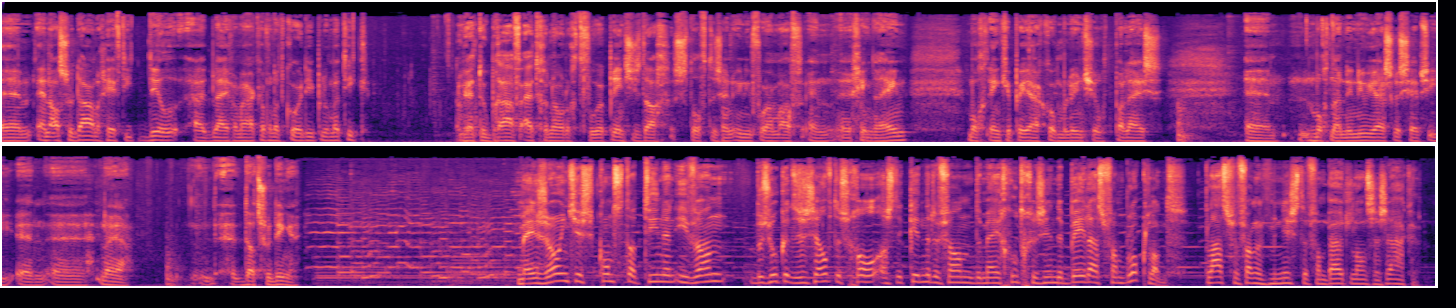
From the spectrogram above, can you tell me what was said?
Um, en als zodanig heeft hij deel uit blijven maken van het koor diplomatiek. Hij werd ook braaf uitgenodigd voor Prinsjesdag, stofte zijn uniform af en uh, ging erheen. Mocht één keer per jaar komen lunchen op het paleis. Uh, mocht naar de nieuwjaarsreceptie en uh, nou ja, dat soort dingen. Mijn zoontjes Constantin en Ivan bezoeken dezelfde school... als de kinderen van de mij goedgezinde Bela's van Blokland... plaatsvervangend minister van Buitenlandse Zaken.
